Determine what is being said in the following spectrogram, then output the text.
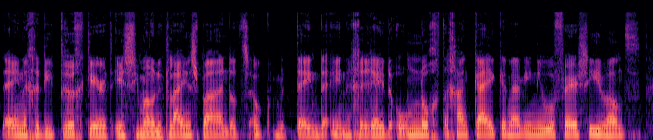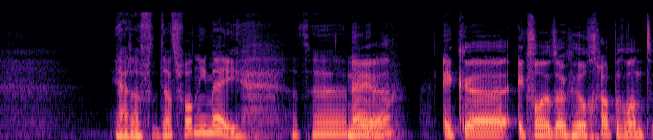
De enige die terugkeert is Simone Kleinsma. En dat is ook meteen de enige reden om nog te gaan kijken naar die nieuwe versie. Want ja, dat, dat valt niet mee. Dat, uh, nee, hè? Ik, uh, ik vond het ook heel grappig, want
